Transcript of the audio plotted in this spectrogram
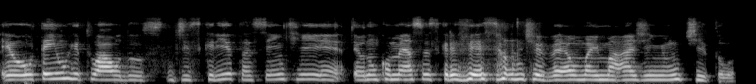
eu tenho um ritual dos, de escrita, assim, que eu não começo a escrever se eu não tiver uma imagem e um título.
